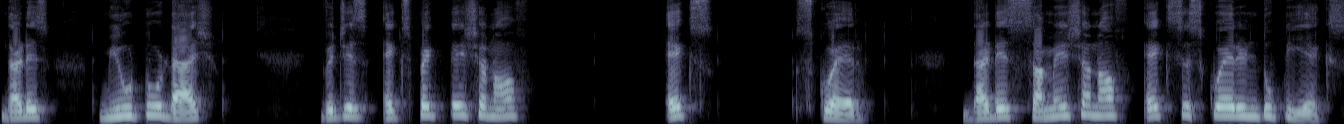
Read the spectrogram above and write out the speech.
that is mu2 dash which is expectation of x square that is summation of x square into px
